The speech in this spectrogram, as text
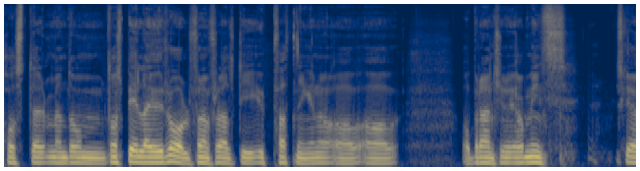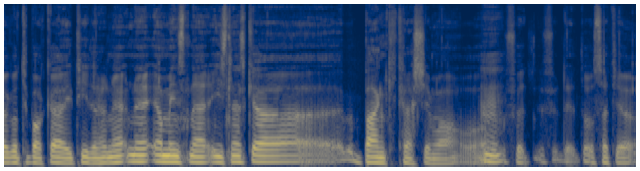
poster men de, de spelar ju roll framförallt i uppfattningen av, av, av branschen. Jag minns, ska jag gå tillbaka i tiden, här, jag minns när isländska bankkraschen var. Och mm. för, för det, då satt jag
